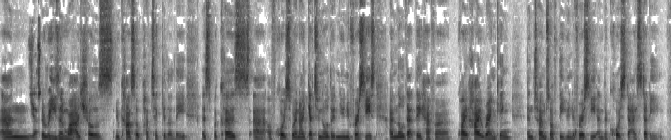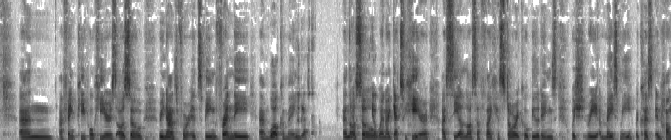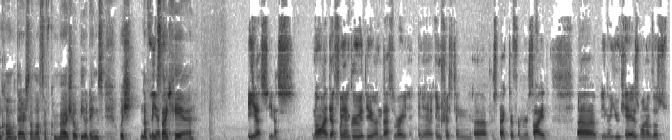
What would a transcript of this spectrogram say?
And yes. the reason why I chose Newcastle particularly is because, uh, of course, when I get to know the universities, I know that they have a quite high ranking in terms of the university and the course that I study. And I think people here is also renowned for its being friendly and welcoming. Yes. And yep, also, yep. when I get to here, I see a lot of like historical buildings, which really amaze me because in Hong Kong there's a lot of commercial buildings, which nothing's yes. like here. Yes, yes. No, I definitely agree with you, and that's a very uh, interesting uh, perspective from your side. Uh, you know, UK is one of those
